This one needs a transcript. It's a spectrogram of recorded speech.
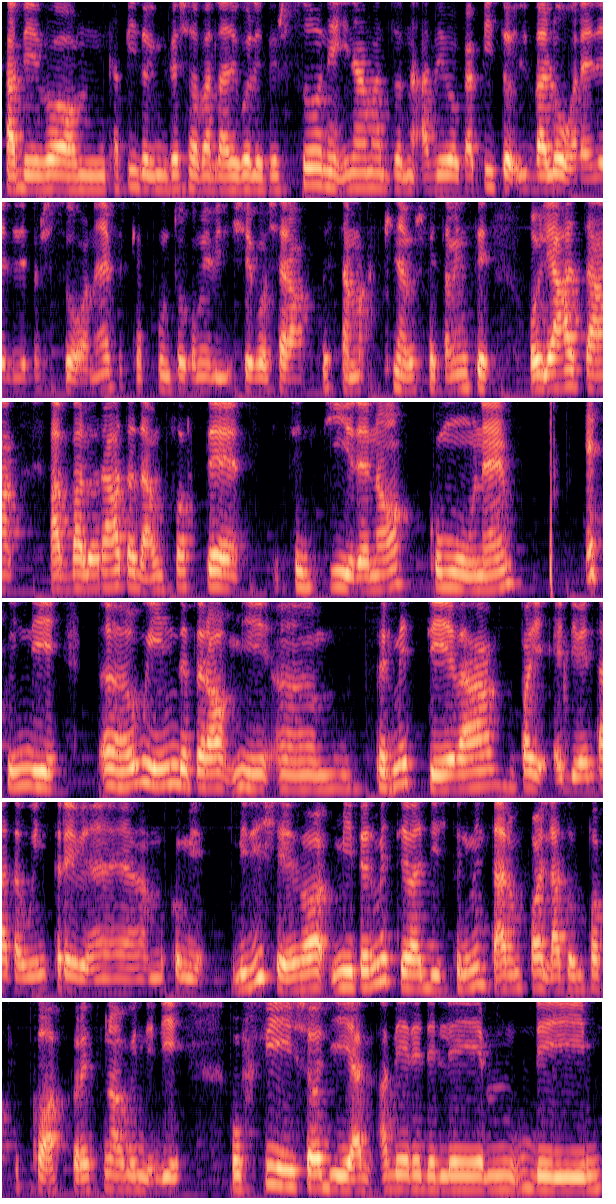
avevo um, capito che mi piaceva parlare con le persone, in Amazon avevo capito il valore delle persone, perché appunto come vi dicevo c'era questa macchina perfettamente oliata, avvalorata da un forte sentire no? comune e quindi uh, Wind però mi um, permetteva, poi è diventata Wind 3 eh, come vi dicevo, mi permetteva di sperimentare un po' il lato un po' più corporate, no? quindi di ufficio, di a- avere delle, dei,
